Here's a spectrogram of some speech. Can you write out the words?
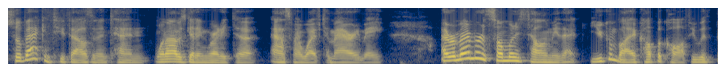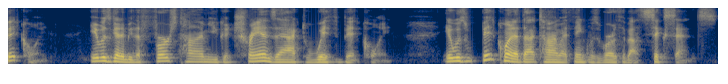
So back in 2010, when I was getting ready to ask my wife to marry me, I remember somebody telling me that you can buy a cup of coffee with Bitcoin. It was going to be the first time you could transact with Bitcoin. It was Bitcoin at that time, I think, was worth about six cents.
